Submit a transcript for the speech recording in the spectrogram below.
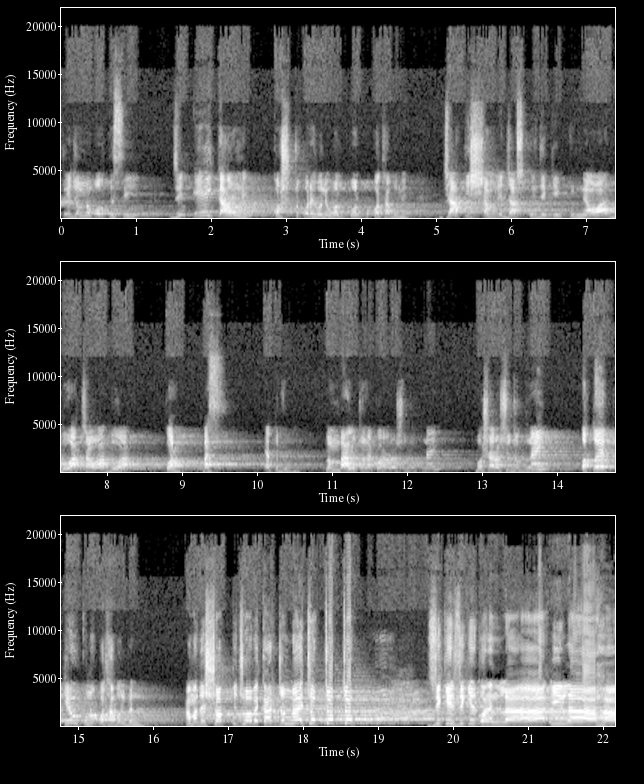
তো এই জন্য বলতেছি যে এই কারণে, কষ্ট করে হলে, অল্প অল্প কথা বলে, জাতির সামনে জাস্ট নিজেকে একটু নেওয়া, দোয়া চাওয়া, দোয়া করা বাস এতটুকু। লম্বা আলোচনা করারও সুযোগ নাই, বসারও সুযোগ নাই, অতএব কেউ কোনো কথা বলবেন না। আমাদের সব কিছু হবে কার জন্য? এই চপ চপ চপ। জিকির জিকির করেন, লা ইলাহা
